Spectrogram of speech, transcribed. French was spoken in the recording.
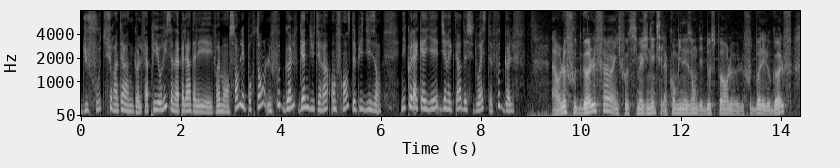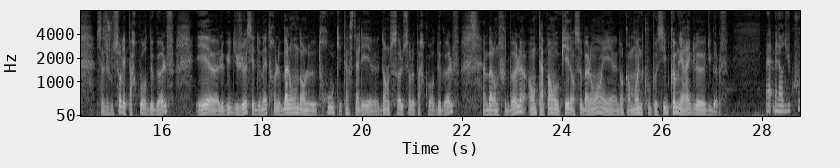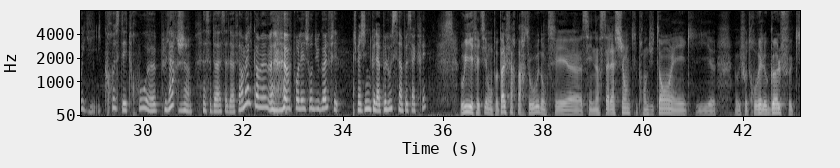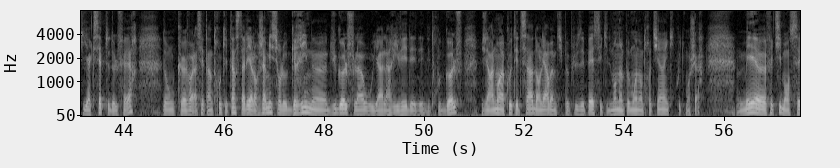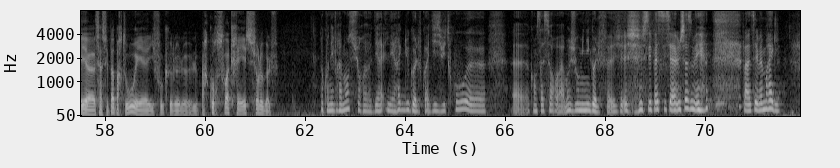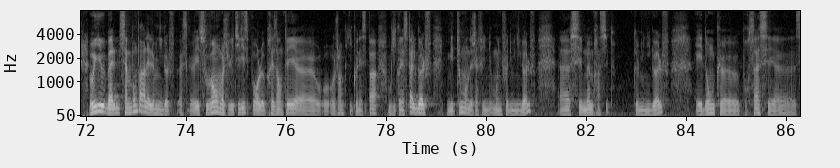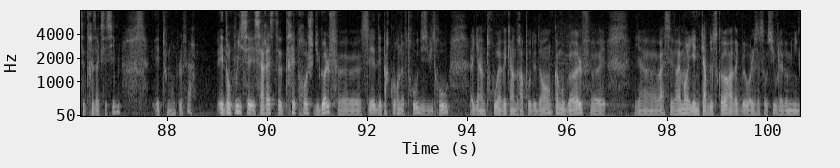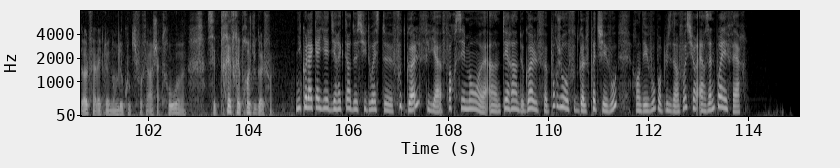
du foot sur un terrain de golf. A priori, ça n'a pas l'air d'aller vraiment ensemble et pourtant, le foot golf gagne du terrain en France depuis 10 ans. Nicolas Caillé, directeur de Sud-Ouest Foot Golf. Alors le foot golf, il faut s'imaginer que c'est la combinaison des deux sports, le, football et le golf. Ça se joue sur les parcours de golf et euh, le but du jeu c'est de mettre le ballon dans le trou qui est installé euh, dans le sol sur le parcours de golf, un ballon de football, en tapant au pied dans ce ballon et euh, donc en moins de coups possible comme les règles du golf. Bah, alors du coup, il, creuse des trous plus larges. Ça, ça, doit, ça doit faire mal quand même pour les gens du golf. J'imagine que la pelouse c'est un peu sacré. Oui, effectivement, on peut pas le faire partout. Donc c'est euh, une installation qui prend du temps et qui euh, il faut trouver le golf qui accepte de le faire. Donc euh, voilà, c'est un trou qui est installé. Alors jamais sur le green du golf là où il y a l'arrivée des, trous de golf. Généralement à côté de ça, dans l'herbe un petit peu plus épaisse et qui demande un peu moins d'entretien et qui coûte moins cher. Mais effectivement, c'est ça se fait pas partout et il faut que le, le parcours soit créé sur le golf. Donc on est vraiment sur euh, les règles du golf, quoi. 18 trous, euh, euh, quand ça sort. Moi je joue au mini-golf. Je ne sais pas si c'est la même chose, mais c'est les mêmes règles. Oui, bah, c'est un bon parallèle le mini-golf. Parce que, et souvent, moi je l'utilise pour le présenter aux, gens qui ne connaissent pas ou qui connaissent pas le golf, mais tout le monde a déjà fait au moins une fois du mini-golf. c'est le même principe que le mini-golf. Et donc, pour ça, c'est très accessible et tout le monde peut le faire. Et donc oui, ça reste très proche du golf. Euh, c'est des parcours 9 trous, 18 trous. Là, il y a un trou avec un drapeau dedans, comme au golf. Euh, il y a, c'est vraiment, il y a une carte de score avec, bah, voilà, ça aussi vous l'avez au mini-golf, avec le nombre de coups qu'il faut faire à chaque trou. Euh, c'est très très proche du golf. Nicolas Caillet, directeur de Sud-Ouest Foot Golf. Il y a forcément un terrain de golf pour jouer au foot golf près de chez vous. Rendez-vous pour plus d'infos sur erzen.fr.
